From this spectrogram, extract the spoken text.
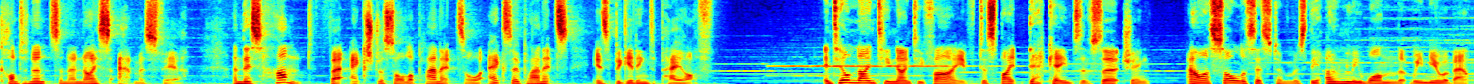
continents, and a nice atmosphere and this hunt for extrasolar planets or exoplanets is beginning to pay off. Until 1995, despite decades of searching, our solar system was the only one that we knew about.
